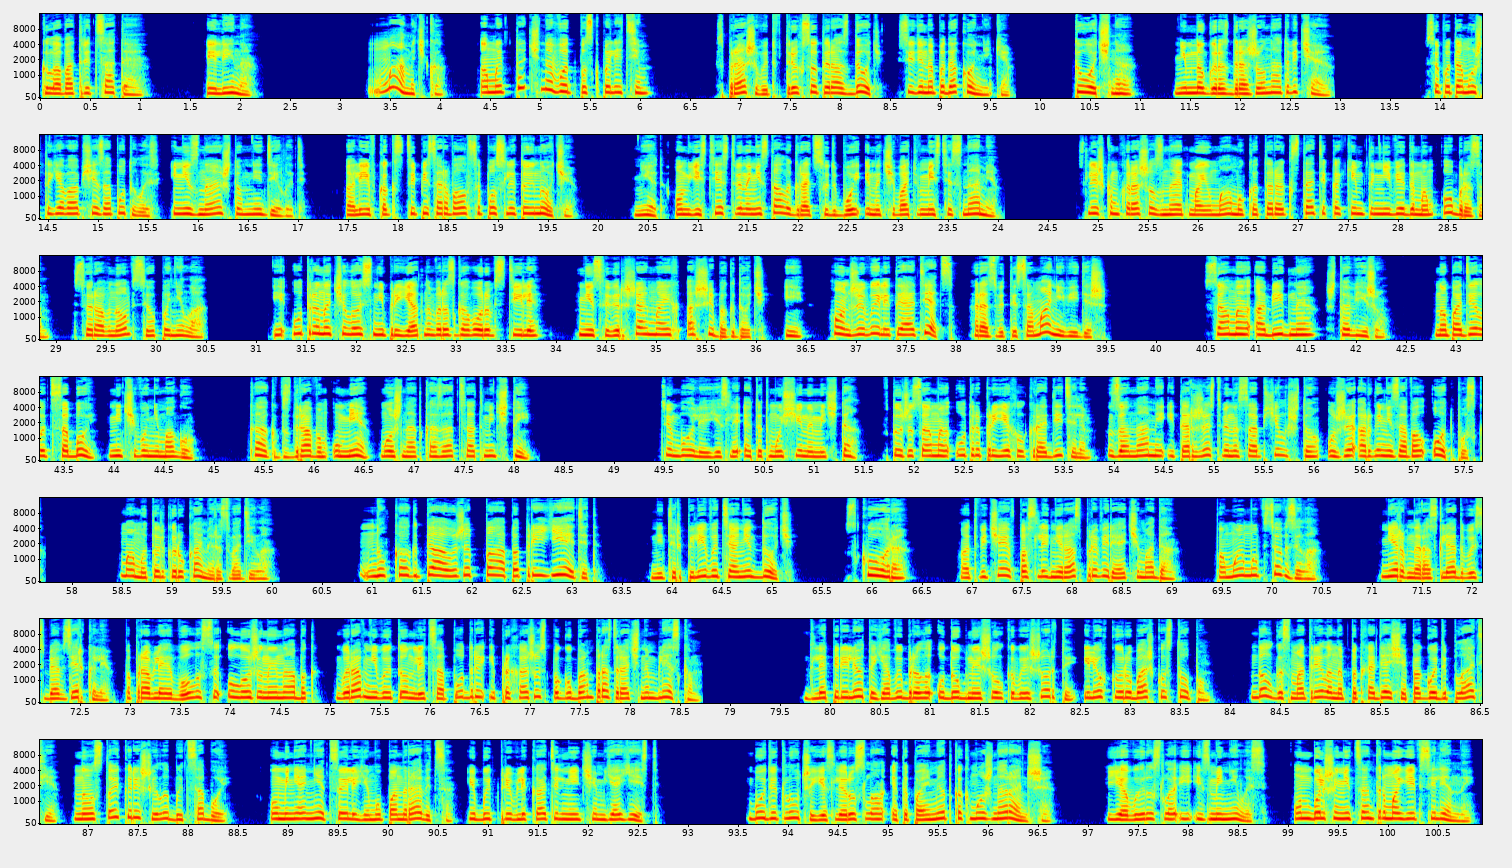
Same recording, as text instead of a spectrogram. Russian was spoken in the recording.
Глава 30. Элина. «Мамочка, а мы точно в отпуск полетим?» Спрашивает в трехсотый раз дочь, сидя на подоконнике. «Точно!» Немного раздраженно отвечаю. Все потому, что я вообще запуталась и не знаю, что мне делать. Алиев как с цепи сорвался после той ночи. Нет, он, естественно, не стал играть судьбой и ночевать вместе с нами. Слишком хорошо знает мою маму, которая, кстати, каким-то неведомым образом все равно все поняла. И утро началось с неприятного разговора в стиле «Не совершай моих ошибок, дочь» и «Он же вылитый отец, разве ты сама не видишь?» Самое обидное, что вижу. Но поделать с собой ничего не могу. Как в здравом уме можно отказаться от мечты? Тем более, если этот мужчина-мечта в то же самое утро приехал к родителям за нами и торжественно сообщил, что уже организовал отпуск. Мама только руками разводила. «Ну когда уже папа приедет?» Нетерпеливо тянет дочь. «Скоро!» Отвечаю в последний раз, проверяя чемодан. По-моему, все взяла. Нервно разглядываю себя в зеркале, поправляя волосы, уложенные на бок, выравниваю тон лица пудры и прохожусь по губам прозрачным блеском. Для перелета я выбрала удобные шелковые шорты и легкую рубашку с топом, Долго смотрела на подходящее погоде платье, но стойко решила быть собой. У меня нет цели ему понравиться и быть привлекательнее, чем я есть. Будет лучше, если Руслан это поймет как можно раньше. Я выросла и изменилась. Он больше не центр моей вселенной.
